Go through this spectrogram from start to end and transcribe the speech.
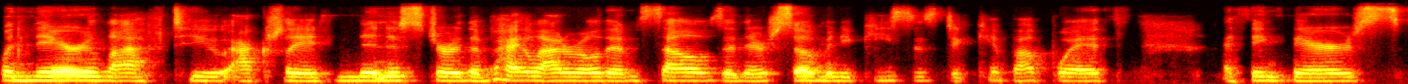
when they're left to actually administer the bilateral themselves and there's so many pieces to keep up with i think there's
